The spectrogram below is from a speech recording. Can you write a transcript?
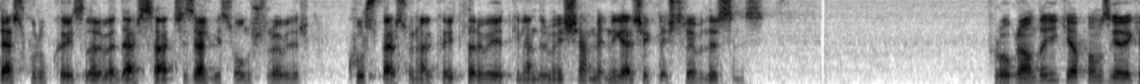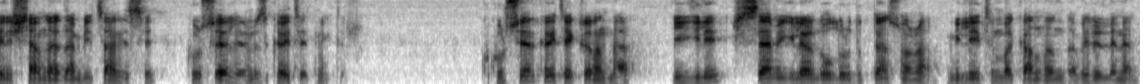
Ders grup kayıtları ve ders saat çizelgesi oluşturabilir. Kurs personel kayıtları ve yetkilendirme işlemlerini gerçekleştirebilirsiniz. Programda ilk yapmamız gereken işlemlerden bir tanesi kursiyerlerimizi kayıt etmektir. Kursiyer kayıt ekranında ilgili kişisel bilgiler doldurduktan sonra Milli Eğitim Bakanlığı'nda belirlenen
